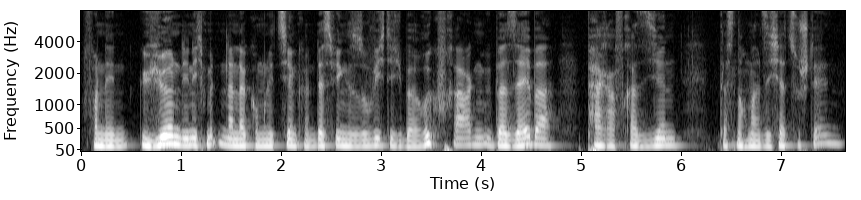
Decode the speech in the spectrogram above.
von den Gehirnen, die nicht miteinander kommunizieren können. Deswegen ist es so wichtig, über Rückfragen, über selber paraphrasieren, das nochmal sicherzustellen.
